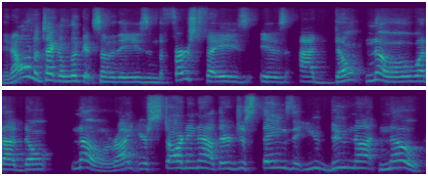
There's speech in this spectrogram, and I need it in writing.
And I want to take a look at some of these. And the first phase is I don't know what I don't know, right? You're starting out. They're just things that you do not know.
